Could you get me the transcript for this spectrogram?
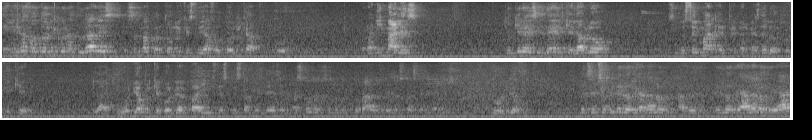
Ingenieros fotónicos naturales, este es Marco Antonio que estudia fotónica con animales. Yo quiero decir de él que él habló, si no estoy mal, el primer mes de lo de porque quiere. Y aquí volvió porque él volvió al país después también de hacer unas cosas, hacer los doctorados, de esas cosas que hacen ellos, y volvió. Percepciones de lo real a lo, a lo- de lo real a lo real,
